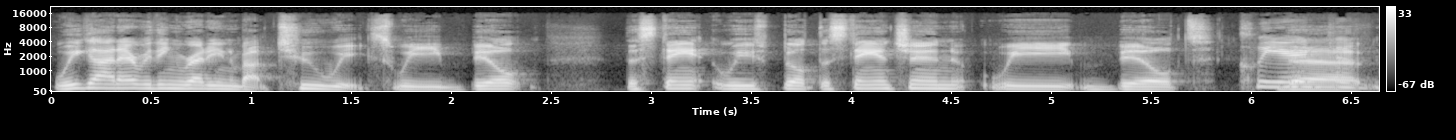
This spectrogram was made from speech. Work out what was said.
we got everything ready in about two weeks. We built the stand, we built the stanchion, we built cleared the,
